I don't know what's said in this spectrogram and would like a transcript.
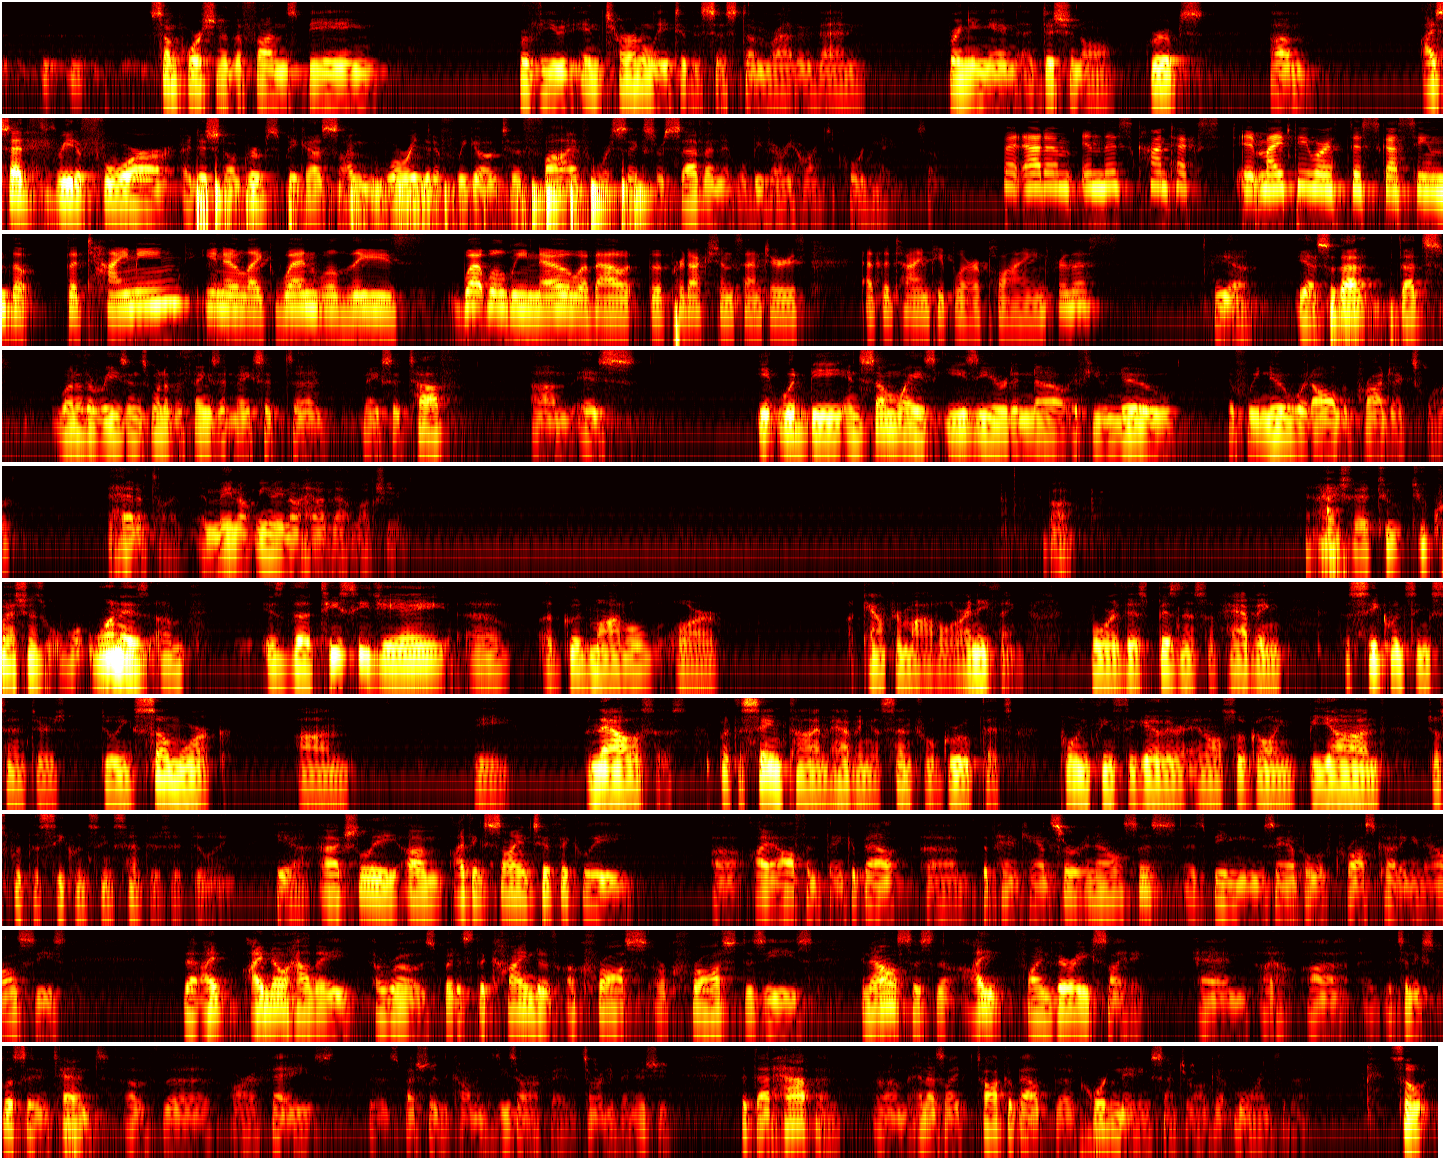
some portion of the funds being reviewed internally to the system rather than bringing in additional groups. Um, I said three to four additional groups because I'm worried that if we go to five or six or seven, it will be very hard to coordinate, so. But Adam, in this context, it might be worth discussing the, the timing, you know, like when will these, what will we know about the production centers at the time people are applying for this? Yeah, yeah, so that, that's one of the reasons, one of the things that makes it, uh, makes it tough, um, is it would be in some ways easier to know if you knew, if we knew what all the projects were ahead of time, and may not, we may not have that luxury. Bob? I Actually, had two, two questions. One is, um, is the TCGA uh, a good model or a counter model or anything for this business of having the sequencing centers doing some work on the analysis, but at the same time having a central group that's pulling things together and also going beyond just what the sequencing centers are doing? Yeah, actually, um, I think scientifically, uh, I often think about um, the pan-cancer analysis as being an example of cross-cutting analyses that I, I know how they arose, but it's the kind of across or cross-disease analysis that I find very exciting. And uh, uh, it's an explicit intent of the RFAs, especially the common disease RFA that's already been issued, that that happen. Um, And as I talk about the coordinating center, I'll get more into that. So,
